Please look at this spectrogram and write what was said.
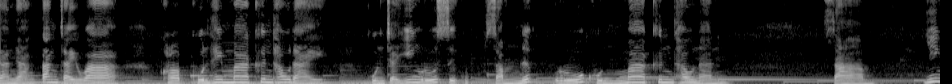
จรรย์อย่างตั้งใจว่า ขอบคุณให้มากขึ้นเท่าใด คุณจะยิ่งรู้สึกสำนึกรู้คุณมากขึ้นเท่านั้น 3. ยิ่ง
